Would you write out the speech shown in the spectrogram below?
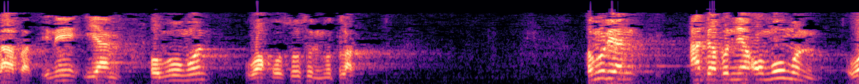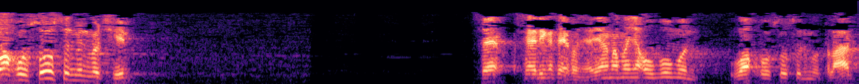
Lafaz. Ini yang umumun wa khususun mutlak. Kemudian adapun yang umumun wa khususun min wajhin. Saya, saya saya Yang namanya umumun wa khususun mutlak.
